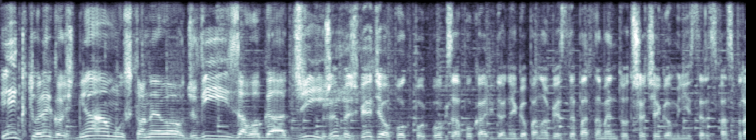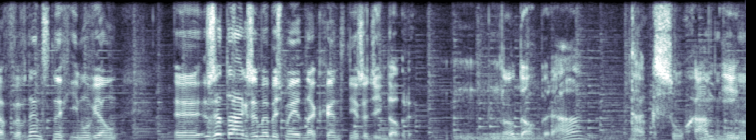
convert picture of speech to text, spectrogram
I któregoś dnia mu stanęła drzwi załoga G. Żebyś wiedział, puk, puk, puk, zapukali do niego panowie z Departamentu Trzeciego Ministerstwa Spraw Wewnętrznych i mówią, y, że tak, że my byśmy jednak chętnie, że dzień dobry. No dobra, tak słucham No, no, i, no.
